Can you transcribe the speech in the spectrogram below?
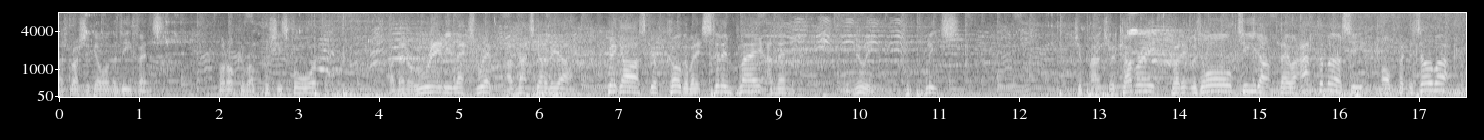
as Russia go on the defense. Voronkova pushes forward and then really lets rip, and that's going to be a big ask of Koga, but it's still in play, and then Inui completes Japan's recovery, but it was all teed up. They were at the mercy of Fetisova.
